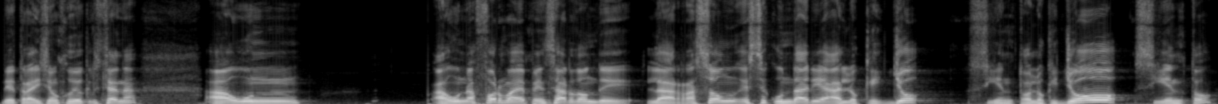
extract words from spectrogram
de tradición judio-cristiana, a un a una forma de pensar donde la razón es secundaria a lo que yo siento, a lo que yo siento,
